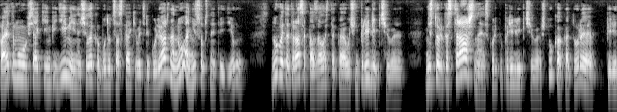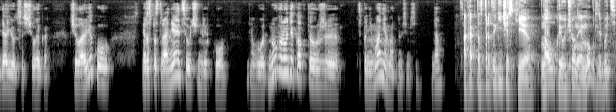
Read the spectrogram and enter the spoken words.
поэтому всякие эпидемии на человека будут соскакивать регулярно, ну, они, собственно, это и делают. Ну, в этот раз оказалась такая очень прилипчивая, не столько страшная, сколько прилипчивая штука, которая передается с человека к человеку и распространяется очень легко. Вот. Ну, вроде как-то уже с пониманием относимся, да. А как-то стратегически наука и ученые могут ли быть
